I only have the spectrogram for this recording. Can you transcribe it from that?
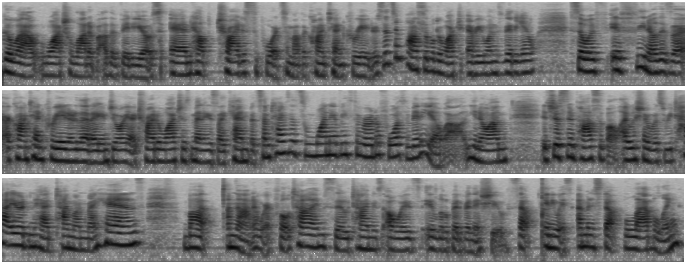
go out watch a lot of other videos and help try to support some other content creators. It's impossible to watch everyone's video. So if, if you know, there's a, a content creator that I enjoy, I try to watch as many as I can, but sometimes it's one every third or fourth video. Uh, you know, um, it's just impossible. I wish I was retired and had time on my hands but I'm not. I work full time, so time is always a little bit of an issue. So, anyways, I'm going to stop blabbling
